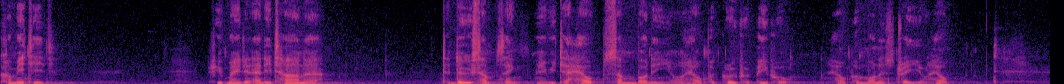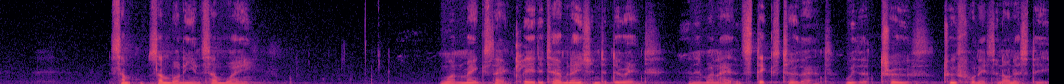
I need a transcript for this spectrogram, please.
committed. If you've made an adhitthana to do something, maybe to help somebody or help a group of people, help a monastery or help some, somebody in some way, one makes that clear determination to do it, and then one sticks to that with a truth, truthfulness and honesty.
